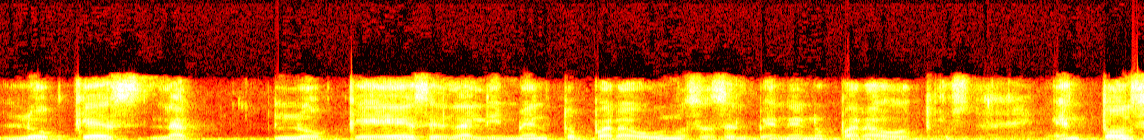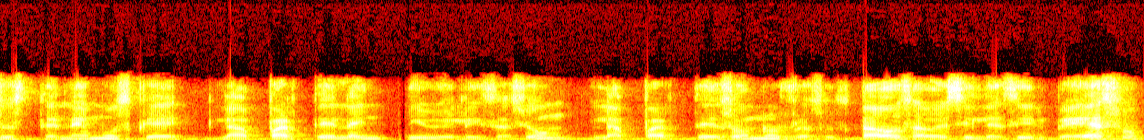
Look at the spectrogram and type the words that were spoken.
Lo que es la lo que es el alimento para unos es el veneno para otros. Entonces tenemos que la parte de la individualización, la parte son los resultados, a ver si les sirve eso.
